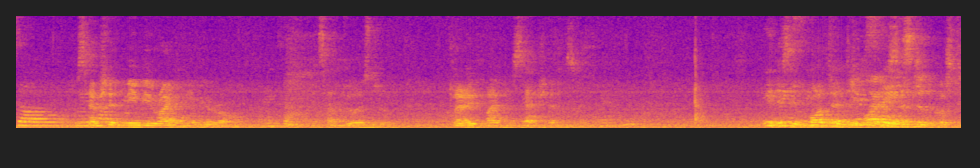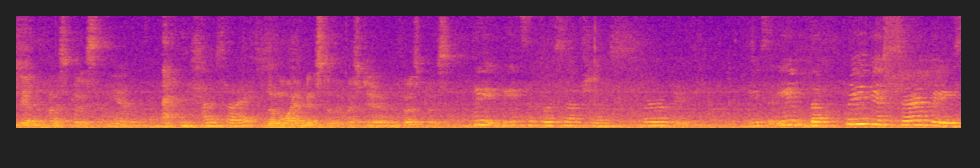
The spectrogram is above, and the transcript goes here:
So. Perception may be right, may be wrong. Exactly. It's up to us to clarify perceptions. Mm-hmm. It is important to- Why interesting. administer the questionnaire in the first place? Yeah. I'm sorry? Then why administer the questionnaire in the first place? The- It's a perception survey. It's, if the previous surveys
